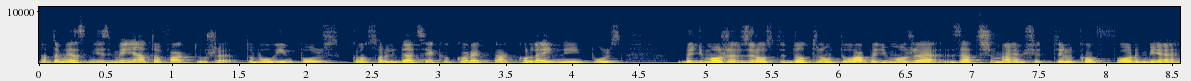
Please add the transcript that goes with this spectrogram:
Natomiast nie zmienia to faktu, że to był impuls, konsolidacja jako korekta, kolejny impuls. Być może wzrosty dotrą tu, a być może zatrzymają się tylko w formie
